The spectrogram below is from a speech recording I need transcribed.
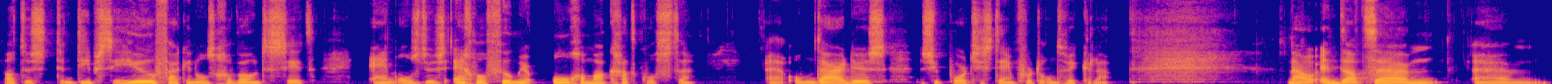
Wat dus ten diepste heel vaak in onze gewoontes zit. En ons dus echt wel veel meer ongemak gaat kosten. Uh, om daar dus een supportsysteem voor te ontwikkelen. Nou, en dat, um, um,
